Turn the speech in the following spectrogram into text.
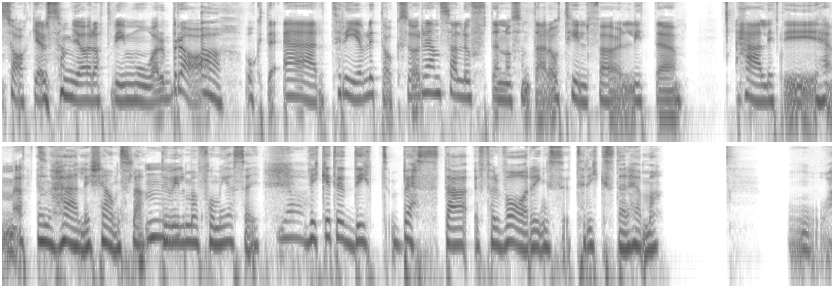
saker som gör att vi mår bra. Ja. Och det är trevligt också, rensa luften och sånt där och tillför lite härligt i hemmet. En härlig känsla, det vill man få med sig. Ja. Vilket är ditt bästa förvaringstricks där hemma? Åh,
